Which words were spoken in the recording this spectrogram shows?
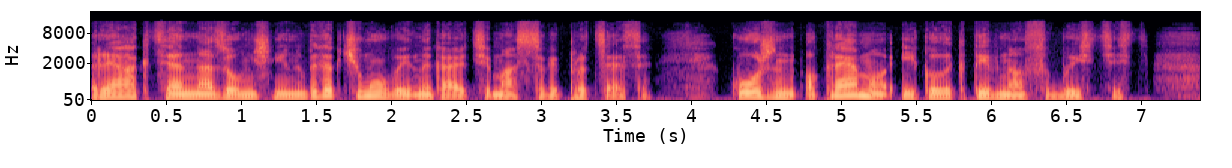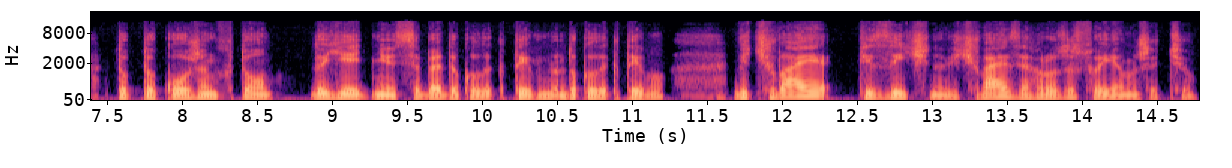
реакція на зовнішній небезпеку, чому виникають ці масові процеси? Кожен окремо і колективна особистість, тобто кожен, хто доєднює себе до колективу, до колективу, відчуває фізично, відчуває загрозу своєму життю.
